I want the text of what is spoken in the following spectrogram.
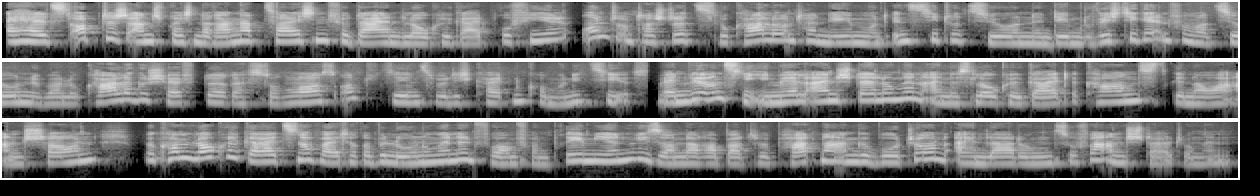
erhältst optisch ansprechende Rangabzeichen für dein Local Guide Profil und unterstützt lokale Unternehmen und Institutionen, indem du wichtige Informationen über lokale Geschäfte, Restaurants und Sehenswürdigkeiten kommunizierst. Wenn wir uns die E-Mail-Einstellungen eines Local Guide Accounts genauer anschauen, bekommen Local Guides noch weitere Belohnungen in Form von Prämien wie Sonderrabatte, Partnerangebote und Einladungen zu Veranstaltungen.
